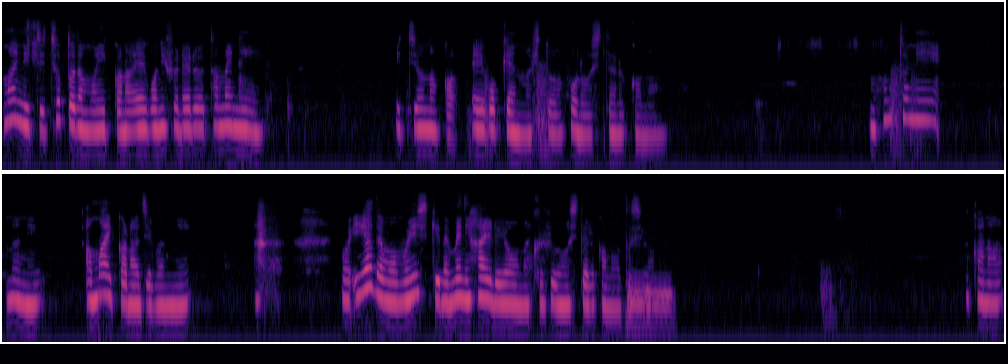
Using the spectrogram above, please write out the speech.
毎日ちょっとでもいいから英語に触れるために一応なんか英語圏の人はフォローしてるかな。もう本当に何？甘いから自分に。もう嫌でも無意識で目に入るような工夫をしてるかな私は。うんだから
